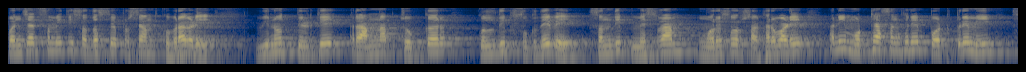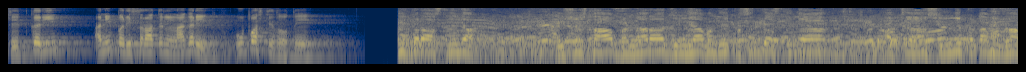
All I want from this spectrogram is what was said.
पंचायत समिती सदस्य प्रशांत खोब्रागडे विनोद तिडके रामनाथ चोपकर कुलदीप सुखदेवे संदीप मेश्राम मोरेश्वर साखरवाडे आणि मोठ्या संख्येने पटप्रेमी शेतकरी आणि परिसरातील नागरिक उपस्थित होते. असलेल्या विशेषतः भंडारा जिल्ह्यामध्ये प्रसिद्ध असलेल्या आजच्या शिमलीपटामधला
